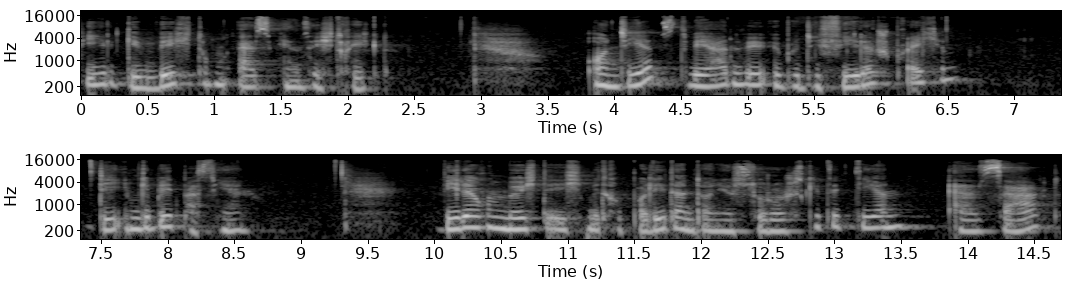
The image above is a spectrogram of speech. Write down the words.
viel Gewichtung es in sich trägt. Und jetzt werden wir über die Fehler sprechen, die im Gebet passieren. Wiederum möchte ich Metropolit Antonius Sororski zitieren. Er sagt,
